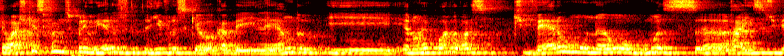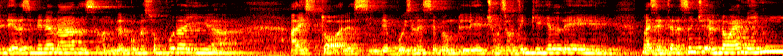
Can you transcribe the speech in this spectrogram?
Eu acho que esse foi um dos primeiros livros que eu acabei lendo e eu não recordo agora se tiveram ou não algumas uh, raízes de videiras envenenadas, se não me engano começou por aí a, a história, assim, depois ele recebeu um bilhete, mas eu tenho que reler ele. Mas é interessante, ele não é nenhum um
